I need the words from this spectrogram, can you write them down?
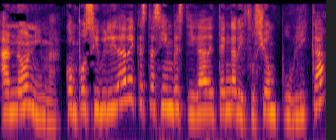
anónima, con posibilidad de que esta sea investigada y tenga difusión pública,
